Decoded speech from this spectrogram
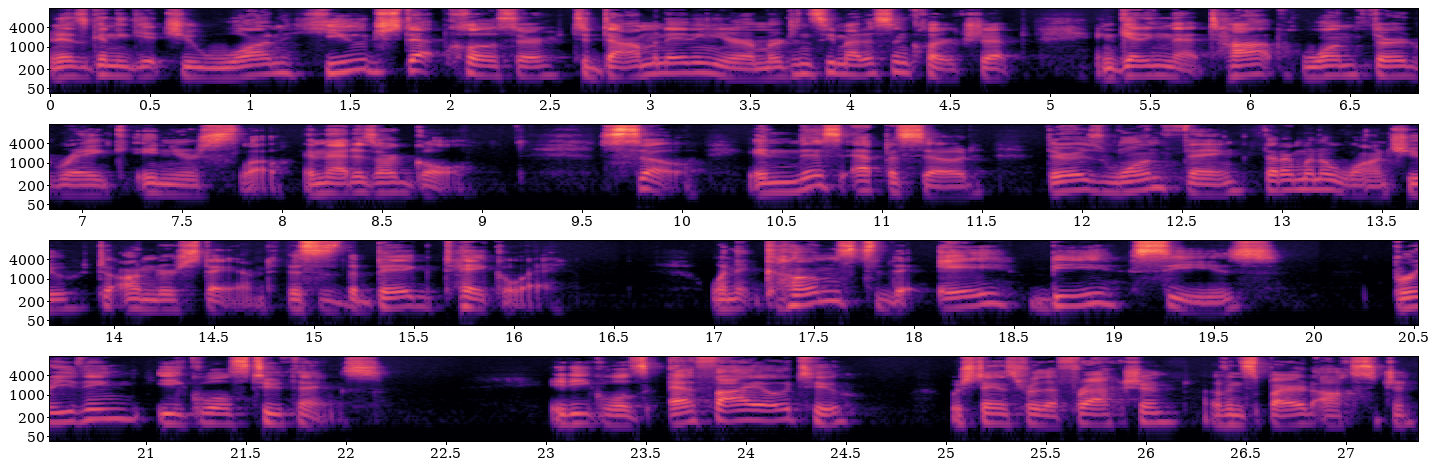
And it's going to get you one huge step closer to dominating your emergency medicine clerkship and getting that top one third rank in your SLOE. And that is our goal. So, in this episode, there is one thing that I'm going to want you to understand. This is the big takeaway. When it comes to the ABCs, breathing equals two things it equals FiO2, which stands for the fraction of inspired oxygen,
